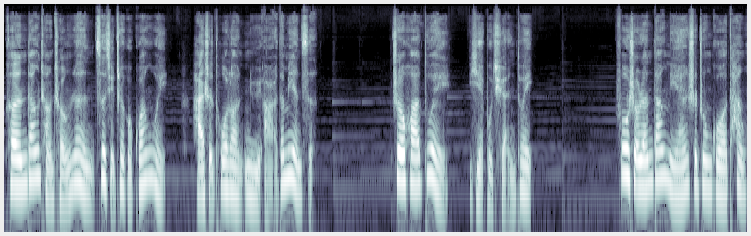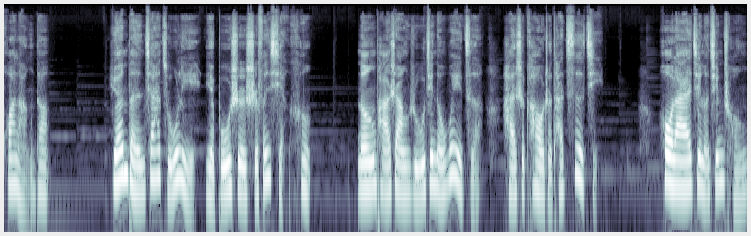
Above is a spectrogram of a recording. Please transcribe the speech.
肯当场承认自己这个官位，还是托了女儿的面子。这话对也不全对。傅守仁当年是中过探花郎的，原本家族里也不是十分显赫，能爬上如今的位子，还是靠着他自己。后来进了京城，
